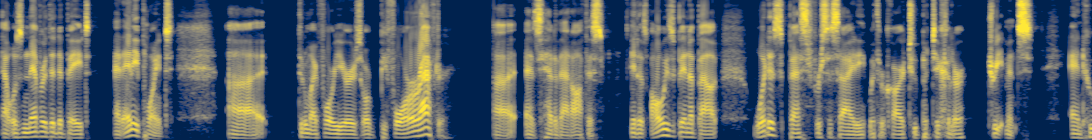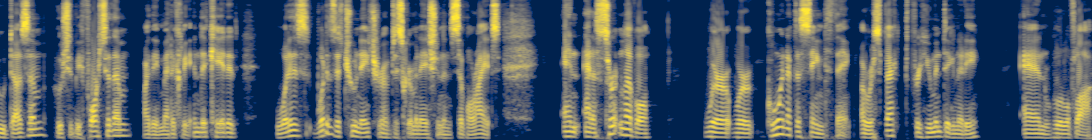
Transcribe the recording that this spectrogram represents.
That was never the debate at any point uh, through my four years or before or after uh, as head of that office it has always been about what is best for society with regard to particular treatments and who does them, who should be forced to them, are they medically indicated? What is what is the true nature of discrimination and civil rights? And at a certain level, we're we're going at the same thing, a respect for human dignity and rule of law.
